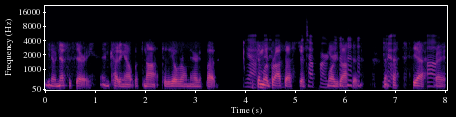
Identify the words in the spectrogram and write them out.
you know necessary and cutting out what's not to the overall narrative. But Yeah, similar process, just tough part. more exhaustive. yeah. yeah, Um, right.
